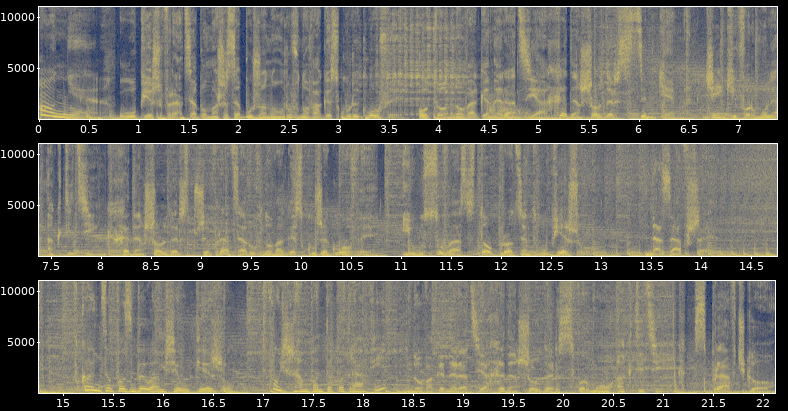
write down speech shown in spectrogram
O nie! Łupież wraca, bo masz zaburzoną równowagę skóry głowy. Oto nowa generacja Head and Shoulders z cynkiem. Dzięki formule ActiZink Head and Shoulders przywraca równowagę skórze głowy i usuwa 100% łupieżu. Na zawsze. W końcu pozbyłam się łupieżu. Twój szampon to potrafi? Nowa generacja Head and Shoulders z formułą ActiZink. Sprawdź go.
